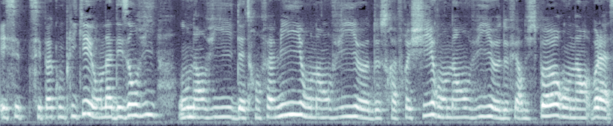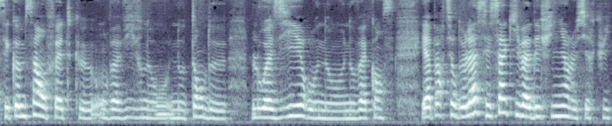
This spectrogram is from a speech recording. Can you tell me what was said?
et c'est pas compliqué, on a des envies. On a envie d'être en famille, on a envie euh, de se rafraîchir, on a envie euh, de faire du sport. On a, voilà, c'est comme ça en fait qu'on va vivre nos, temps de loisirs ou nos, vacances. Et à partir de là, c'est ça qui va définir le circuit.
